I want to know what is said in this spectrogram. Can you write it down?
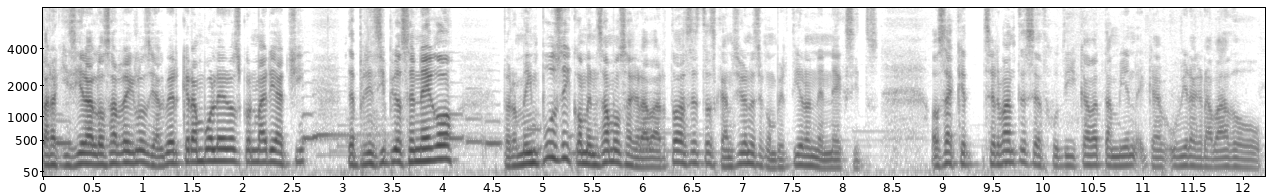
para que hiciera los arreglos y al ver que eran boleros con mariachi, de principio se negó, pero me impuse y comenzamos a grabar. Todas estas canciones se convirtieron en éxitos. O sea que Cervantes se adjudicaba también que hubiera grabado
